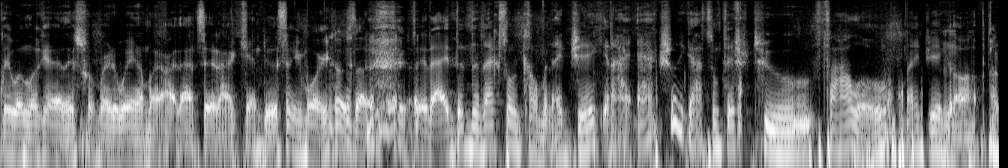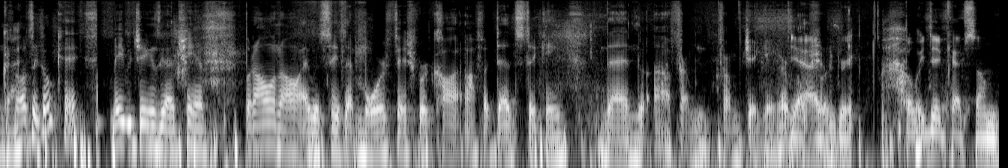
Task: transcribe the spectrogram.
they wouldn't look at it, they swim right away, and I'm like, all right, that's it. I can't do this anymore. You know, so then, I, then the next one come and I jig, and I actually got some fish to follow my jig up. And Okay. so I was like, okay, maybe jigging's got a chance. But all in all, I would say that more fish were caught off of dead sticking than uh, from from jigging or Yeah, I would agree. But we did catch some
